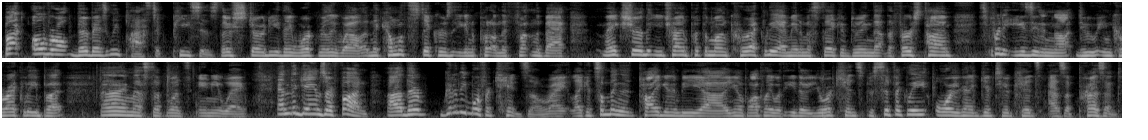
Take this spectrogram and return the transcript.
But overall, they're basically plastic pieces. They're sturdy, they work really well, and they come with stickers that you're going to put on the front and the back make sure that you try and put them on correctly. I made a mistake of doing that the first time. It's pretty easy to not do incorrectly, but I messed up once anyway. And the games are fun. Uh, they're going to be more for kids though, right? Like it's something that's probably going to be, uh, you're going to want to play with either your kids specifically or you're going to give to your kids as a present.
